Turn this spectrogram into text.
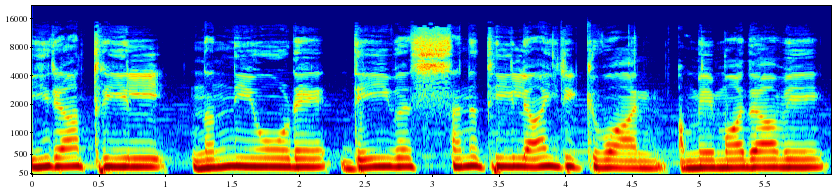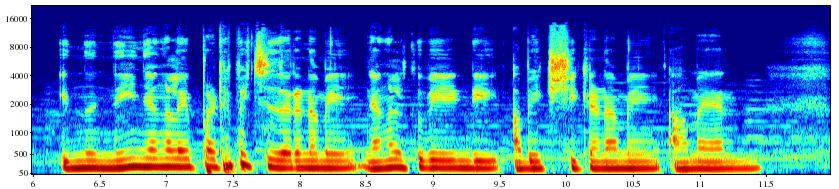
ഈ രാത്രിയിൽ നന്ദിയോടെ ദൈവസന്നദ്ധിയിലായിരിക്കുവാൻ അമ്മേ മാതാവേ ഇന്ന് നീ ഞങ്ങളെ പഠിപ്പിച്ചു തരണമേ. ഞങ്ങൾക്ക് വേണ്ടി അപേക്ഷിക്കണമേ. ആമേൻ.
